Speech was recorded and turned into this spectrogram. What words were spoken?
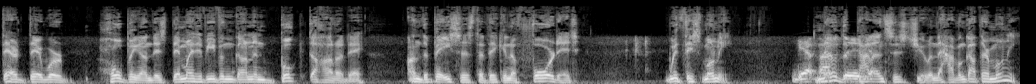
they they were hoping on this. They might have even gone and booked the holiday on the basis that they can afford it with this money. Yeah, now the balance is due and they haven't got their money.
